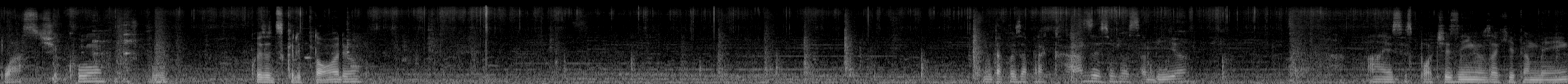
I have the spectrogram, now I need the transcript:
plástico, tipo, coisa de escritório. Muita coisa para casa, isso eu já sabia. Ah, esses potezinhos aqui também.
